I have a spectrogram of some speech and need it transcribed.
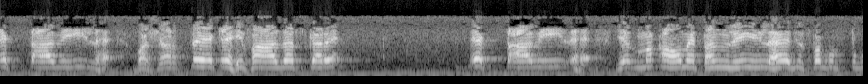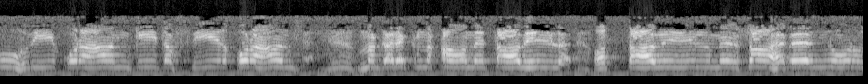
एक तावील है। बशर्ते के हिफाजत करें। एक तावील है। ये मकाओं में तंजील है, जिस पर गुफ्तगु हुई कुरान की तफसीर, कुरान से। मगर एक मकाम तावील और तावील में साहेब नूर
